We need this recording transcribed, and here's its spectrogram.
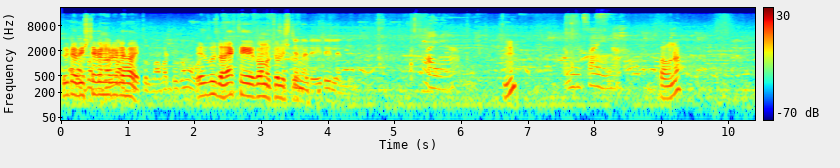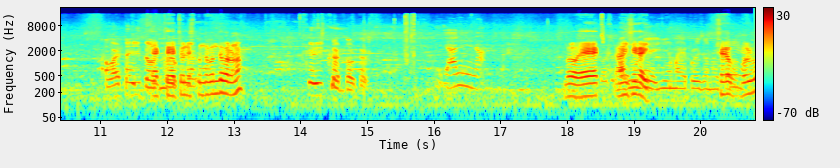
দুইটা বিশ টাকা নোট হলে হয়। এটা বুঝলাম এক থেকে কোনো চল্লিশ হুম? পাও না? এক থেকে চল্লিশ পর্যন্ত গুনতে পারো না? ক্রেডিট কার্ড দরকার। জানি না। বলো এক আমি শেখাই। হয় শেখা বলব?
